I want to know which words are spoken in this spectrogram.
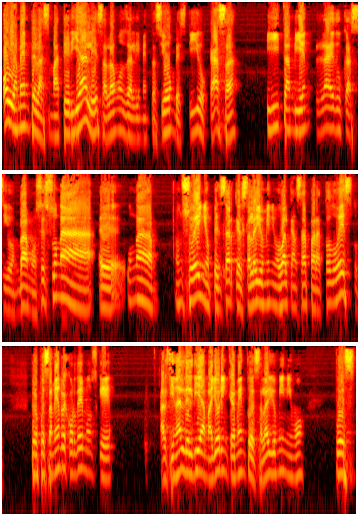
obviamente las materiales, hablamos de alimentación, vestido, casa, y también la educación. Vamos, es una, eh, una, un sueño pensar que el salario mínimo va a alcanzar para todo esto. Pero pues también recordemos que al final del día, mayor incremento de salario mínimo, pues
